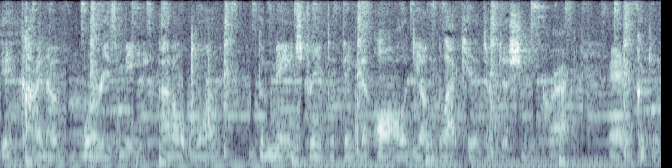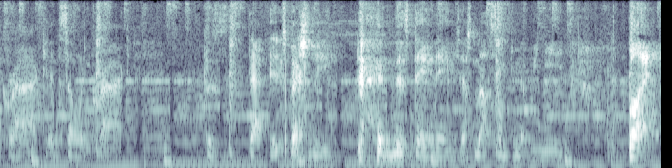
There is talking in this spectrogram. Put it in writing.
It kind of worries me. I don't want the mainstream to think that all young black kids are just shooting crack and cooking crack and selling crack because that especially in this day and age that's not something that we need but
